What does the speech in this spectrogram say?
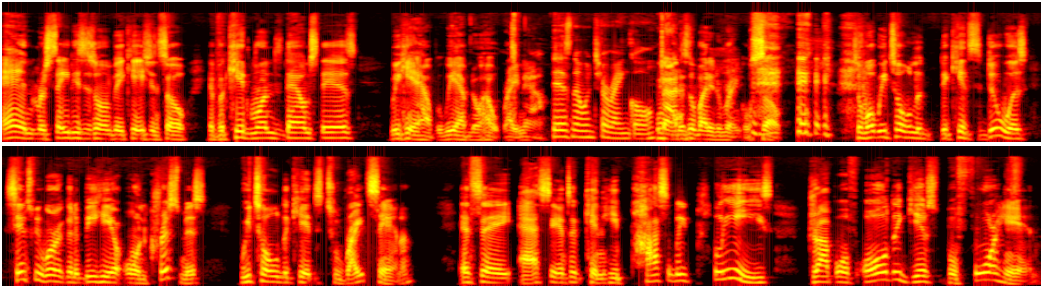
And Mercedes is on vacation. So if a kid runs downstairs, we can't help it. We have no help right now. There's no one to wrangle. Nah, there's nobody to wrangle. So, so what we told the- the kids to do was, since we weren't going to be here on Christmas, we told the kids to write Santa and say, ask Santa, can he possibly please drop off all the gifts beforehand,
